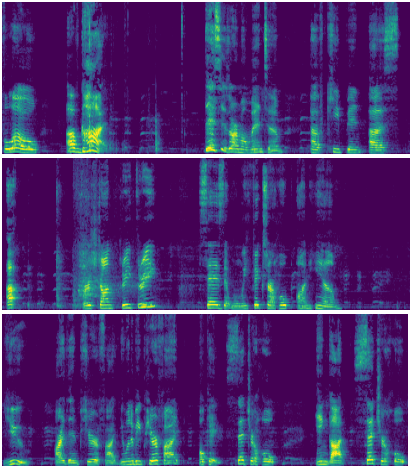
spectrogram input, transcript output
flow of God. This is our momentum of keeping us up. First John 3 3 says that when we fix our hope on Him, you are then purified. You want to be purified? Okay, set your hope in God. Set your hope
